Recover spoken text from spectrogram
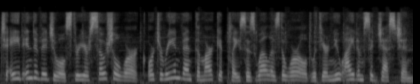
to aid individuals through your social work or to reinvent the marketplace as well as the world with your new item suggestion.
